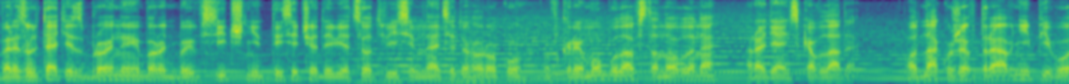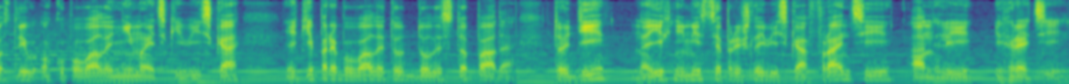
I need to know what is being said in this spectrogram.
В результаті збройної боротьби в січні 1918 року в Криму була встановлена радянська влада. Однак уже в травні півострів окупували німецькі війська, які перебували тут до листопада. Тоді на їхнє місце прийшли війська Франції, Англії і Греції.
